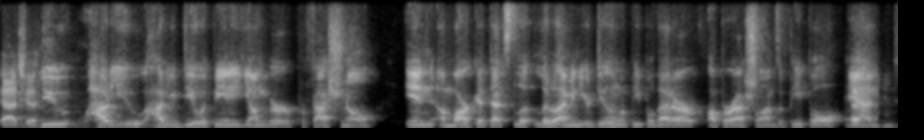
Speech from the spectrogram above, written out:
Gotcha. You how do you how do you deal with being a younger professional in a market that's li- literally? I mean, you're dealing with people that are upper echelons of people, and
